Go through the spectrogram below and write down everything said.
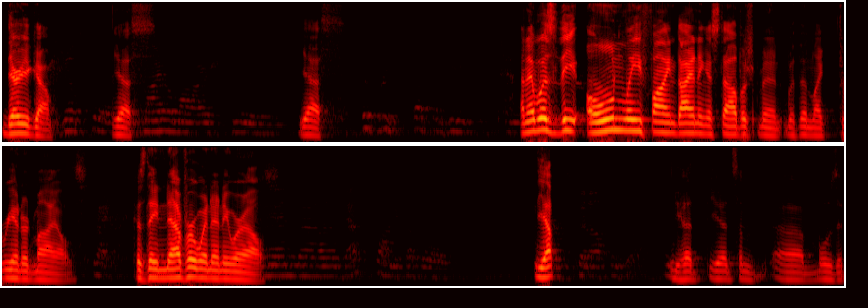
There you go. Yes. Yes. And it was the only fine dining establishment within like 300 miles because they never went anywhere else. Yep. You had you had some uh, what was it?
